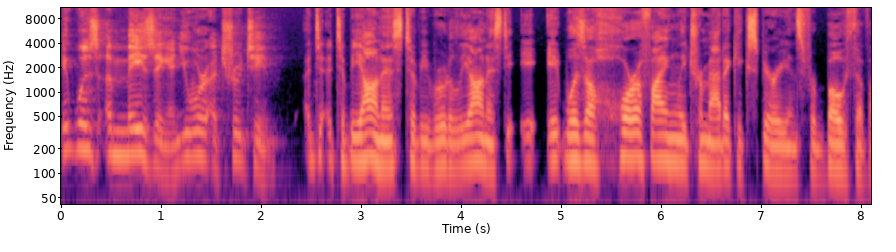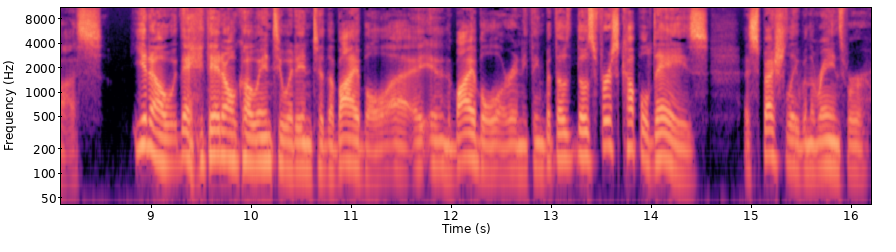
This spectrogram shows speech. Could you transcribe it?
It was amazing, and you were a true team. Uh, to, to be honest, to be brutally honest, it, it was a horrifyingly traumatic experience for both of us. You know, they, they don't go into it into the Bible, uh, in the Bible or anything, but those those first couple days, especially when the rains were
